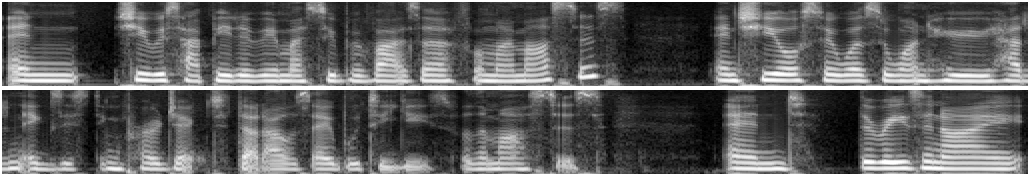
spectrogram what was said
and she was happy to be my supervisor for my master's. And she also was the one who had an existing project that I was able to use for the master's. And the reason I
